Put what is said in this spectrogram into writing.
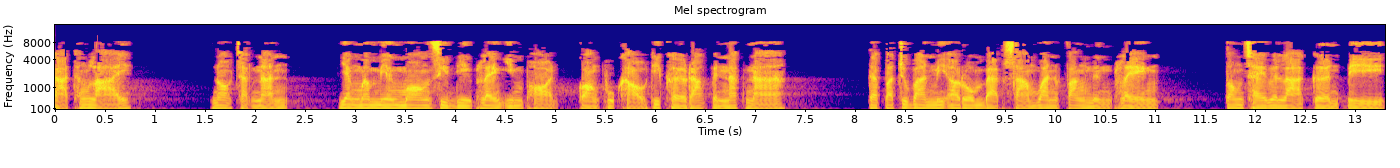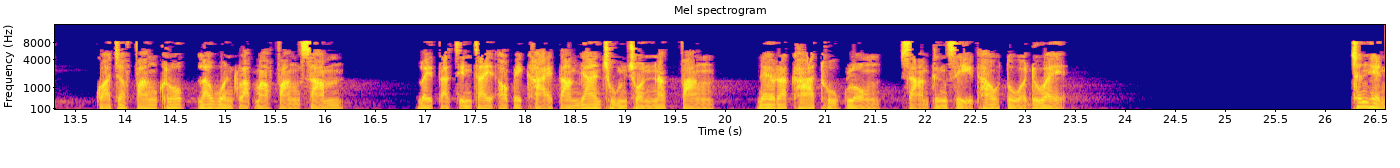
กาสทั้งหลาย นอกจากนั้น ยังมาเมียงมองซีดีเพลง import กองภูเขาที่เคยรักเป็นนักหนา แต่ปัจจุบันมีอารมณ์แบบสามวันฟังหนึ่งเพลง ต้องใช้เวลาเกินปี กว่าจะฟังครบแล้ววนกลับมาฟังซ้ำเลยตัดสินใจเอาไปขายตามย่านชุมชนนักฟัง ในราคาถูกลง สามถึงสี่เท่าตัวด้วย ฉันเห็น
